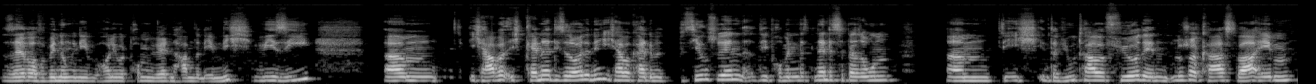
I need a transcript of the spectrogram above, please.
selber Verbindungen in die Hollywood-Promi-Welten haben, dann eben nicht wie Sie. Ähm, ich habe, ich kenne diese Leute nicht, ich habe keine Beziehung zu denen. Die prominenteste Person ähm, die ich interviewt habe für den Luschercast, war eben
